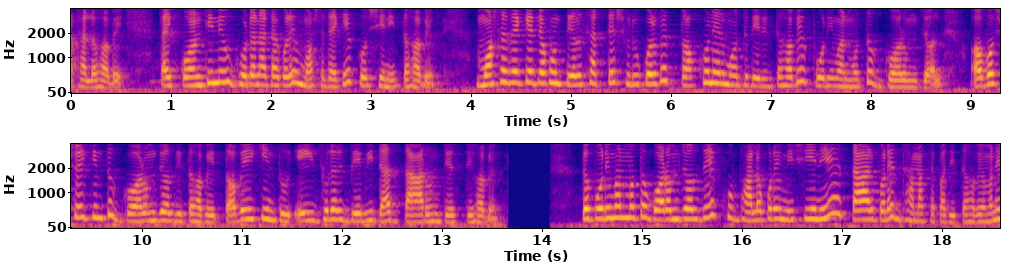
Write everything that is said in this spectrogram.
আঠালো হবে। তাই কন্টিনিউ ঘোটানাটা করে মশলাটাকে কষিয়ে নিতে হবে। মশলা থেকে যখন তেল ছাড়তে শুরু করবে, তখন এর মধ্যে দিয়ে দিতে হবে পরিমাণ মতো গরম জল। অবশ্যই কিন্তু গরম জল দিতে হবে, তবেই কিন্তু এই ঝোলের গ্রেভিটা দারুণ টেস্টি হবে। তো পরিমাণ মতো গরম জল দিয়ে খুব ভালো করে মিশিয়ে নিয়ে তারপরে ধামা চাপা দিতে হবে। মানে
